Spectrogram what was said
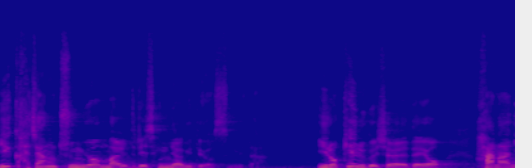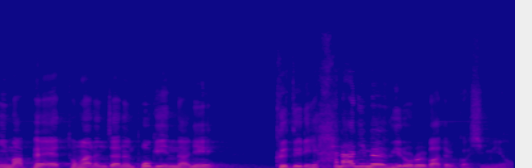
이 가장 중요한 말들이 생략이 되었습니다. 이렇게 읽으셔야 돼요. 하나님 앞에 애통하는 자는 복이 있나니 그들이 하나님의 위로를 받을 것이며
